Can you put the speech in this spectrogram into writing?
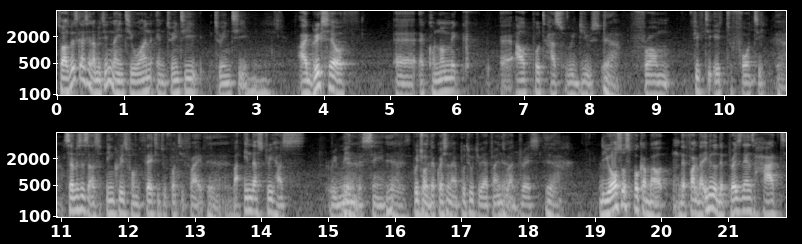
So I was basically saying that between 91 and 2020, mm -hmm. our Greek share of uh, economic uh, output has reduced yeah. from 58 to 40. Yeah. Services has increased from 30 to 45. Yeah. But industry has remained Yeah. the same, which was the question I put, which we are trying to address. You also spoke about the fact that even though the president's heart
